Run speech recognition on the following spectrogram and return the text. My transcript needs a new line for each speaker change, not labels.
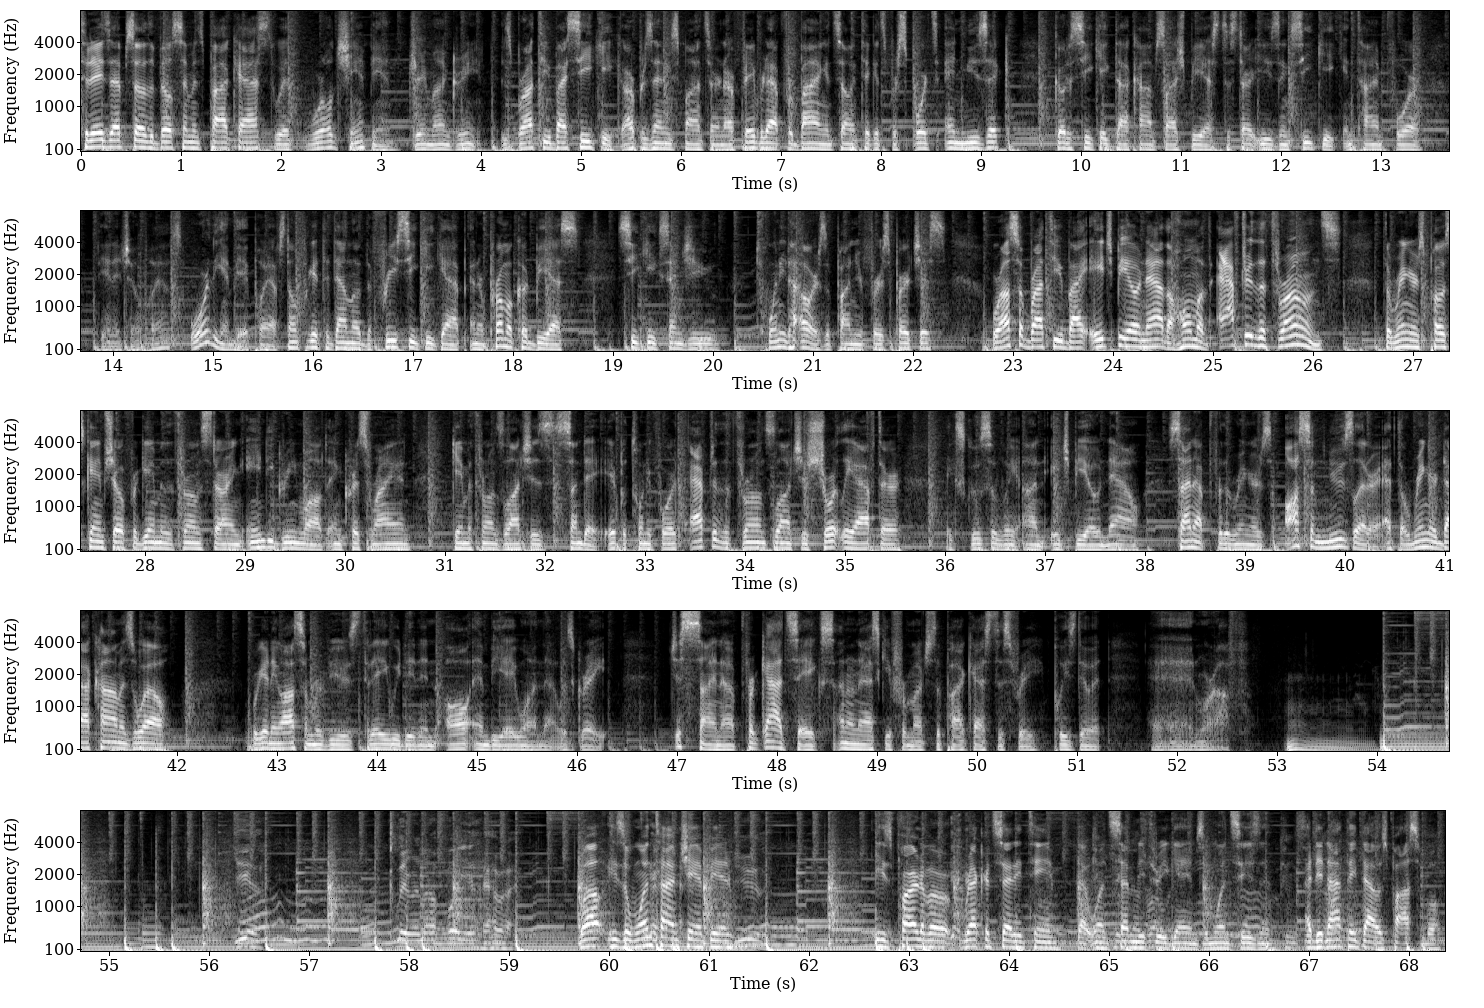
Today's episode of the Bill Simmons podcast with world champion Draymond Green is brought to you by SeatGeek, our presenting sponsor and our favorite app for buying and selling tickets for sports and music. Go to SeatGeek.com slash BS to start using SeatGeek in time for the NHL playoffs or the NBA playoffs. Don't forget to download the free SeatGeek app and our promo code BS. SeatGeek sends you $20 upon your first purchase. We're also brought to you by HBO Now, the home of After the Thrones. The Ringers post-game show for Game of the Thrones starring Andy Greenwald and Chris Ryan. Game of Thrones launches Sunday, April 24th. After the Thrones launches shortly after, exclusively on HBO Now. Sign up for the Ringers awesome newsletter at theringer.com as well. We're getting awesome reviews. Today we did an all NBA one. That was great. Just sign up. For God's sakes, I don't ask you for much. The podcast is free. Please do it. And we're off.
Yeah. Clear for you? All right.
Well, he's a one time champion.
Yeah.
He's part of a record setting team that won 73 games in one season. I did not think that was possible.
